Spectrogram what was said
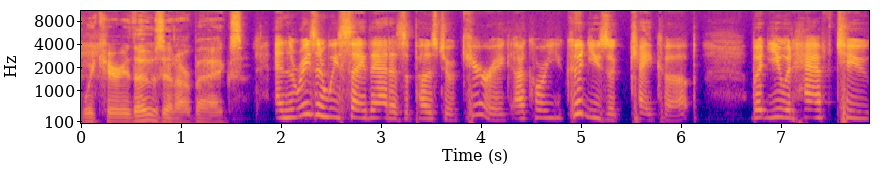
We carry those in our bags. And the reason we say that as opposed to a Keurig, of course, you could use a K cup, but you would have to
